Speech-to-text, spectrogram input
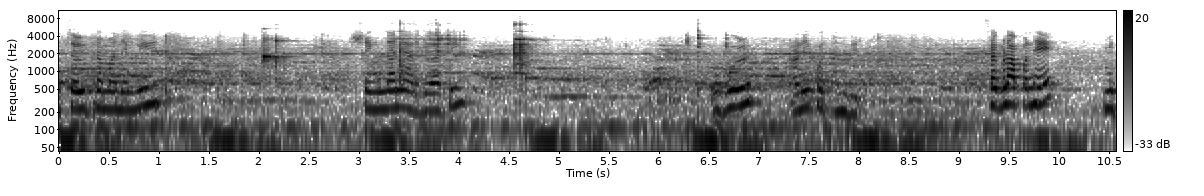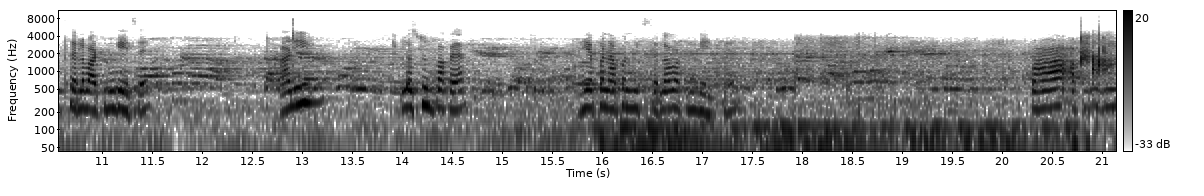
चवीप्रमाणे मीठ शेंगदाणे अर्धी वाटी गूळ आणि कोथिंबीर. सगळं आपण हे मिक्सरला वाटून घ्यायचं आहे आणि लसूण पाकळ्या हे पण आपण मिक्सरला वाटून घ्यायचं आहे पहा आपली ही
